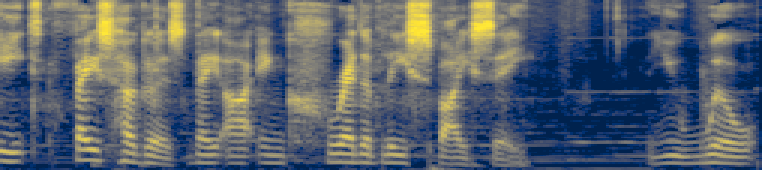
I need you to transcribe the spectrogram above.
eat face huggers; they are incredibly spicy. You will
